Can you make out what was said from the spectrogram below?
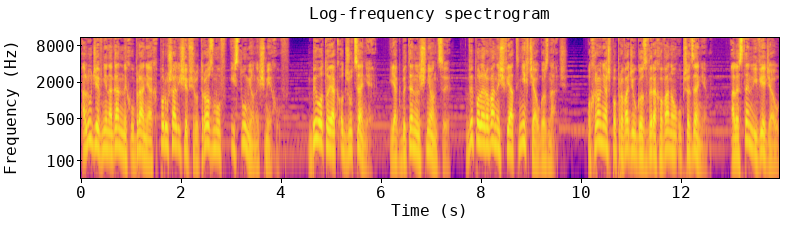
a ludzie w nienagannych ubraniach poruszali się wśród rozmów i stłumionych śmiechów. Było to jak odrzucenie, jakby ten lśniący, wypolerowany świat nie chciał go znać. Ochroniarz poprowadził go z wyrachowaną uprzedzeniem, ale Stanley wiedział,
